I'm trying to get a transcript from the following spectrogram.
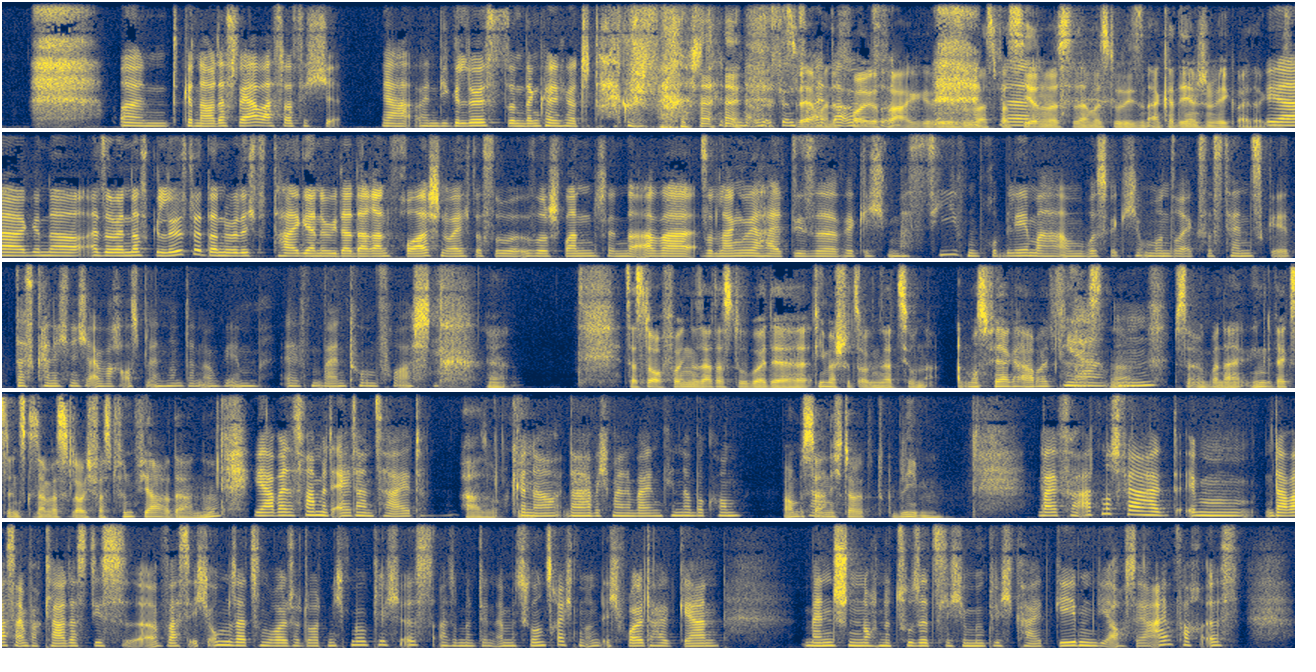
Und genau, das wäre was, was ich, ja, wenn die gelöst sind, dann könnte ich mir total gut vorstellen. das wäre meine Folgefrage so. gewesen, was passieren ja. müsste, damit du diesen akademischen Weg weitergehst. Ja, genau. Also wenn das gelöst wird, dann würde ich total gerne wieder daran forschen, weil ich das so, so spannend finde. Aber solange wir halt diese wirklich massiven Probleme haben, wo es wirklich um unsere Existenz geht, das kann ich nicht einfach ausblenden und dann irgendwie im Elfenbeinturm forschen. Ja. Jetzt hast du auch vorhin gesagt, dass du bei der Klimaschutzorganisation Atmosphäre gearbeitet ja, hast. Ne? Mhm. Bist dann irgendwann da hingewechselt. Insgesamt warst du, glaube ich, fast fünf Jahre da, ne? Ja, aber das war mit Elternzeit. Also, okay. Genau, da habe ich meine beiden Kinder bekommen. Warum bist ja. du dann nicht dort geblieben? Weil für Atmosphäre halt eben, da war es einfach klar, dass dies, äh, was ich umsetzen wollte, dort nicht möglich ist, also mit den Emissionsrechten. Und ich wollte halt gern Menschen noch eine zusätzliche Möglichkeit geben, die auch sehr einfach ist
